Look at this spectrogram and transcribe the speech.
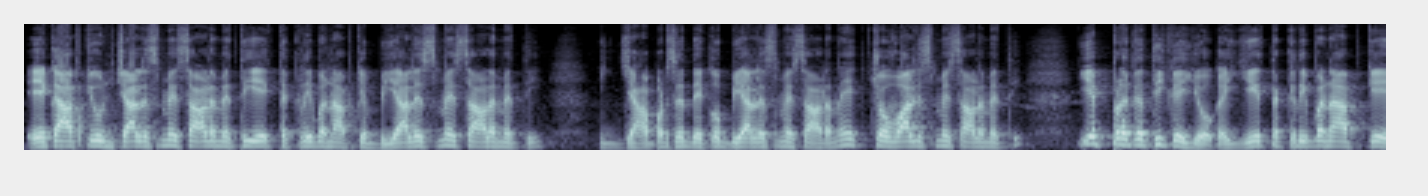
एक आपकी उनचालीसवें साढ़ में थी, एक तकरीबन आपके बयालीसवें साढ़ में थी। यहाँ पर से देखो बयालीसवें साढ़ में, एक चौवालीसवें साढ़ में थी। ये प्रगति का योग है ये तकरीबन आपके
